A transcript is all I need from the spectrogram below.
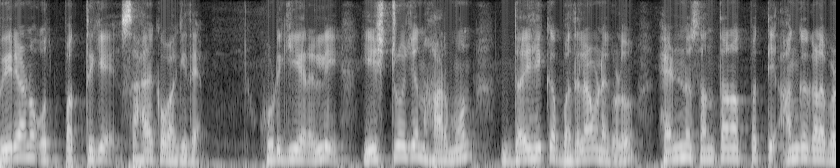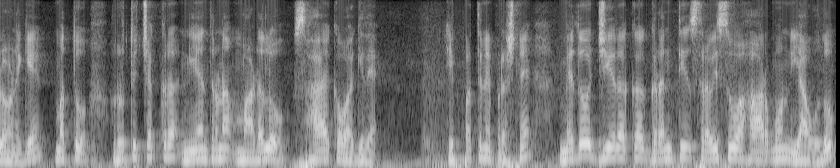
ವೀರ್ಯಾಣು ಉತ್ಪತ್ತಿಗೆ ಸಹಾಯಕವಾಗಿದೆ. ಹುಡುಗಿಯರಲ್ಲಿ ಈಸ್ಟ್ರೋಜನ್ ಹಾರ್ಮೋನ್, ದೈಹಿಕ ಬದಲಾವಣೆಗಳು, ಹೆಣ್ಣು ಸಂತಾನೋತ್ಪತ್ತಿ ಅಂಗಗಳ ಬೆಳವಣಿಗೆ ಮತ್ತು ಋತುಚಕ್ರ ನಿಯಂತ್ರಣ ಮಾಡಲು ಸಹಾಯಕವಾಗಿದೆ. ಇಪ್ಪತ್ತನೇ ಪ್ರಶ್ನೆ, ಮೆದೋಜೀರಕ ಗ್ರಂಥಿ ಸ್ರವಿಸುವ ಹಾರ್ಮೋನ್ ಯಾವುದು?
